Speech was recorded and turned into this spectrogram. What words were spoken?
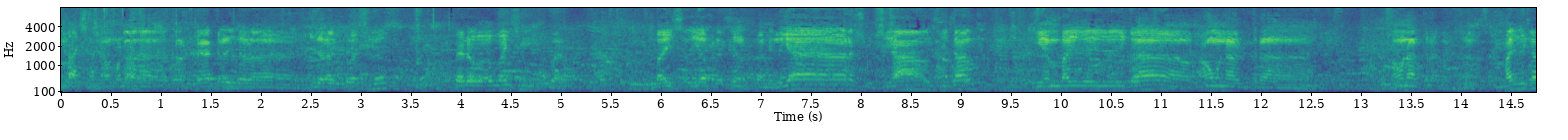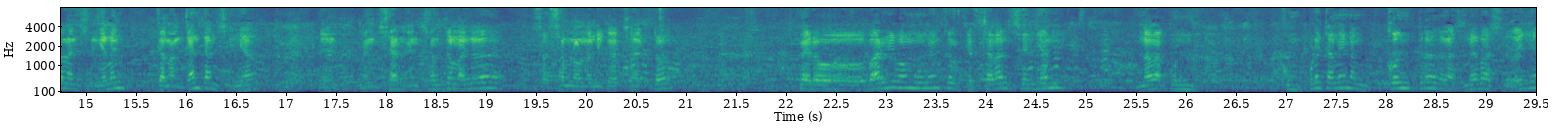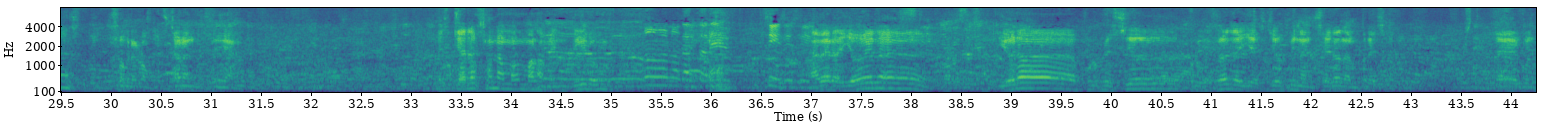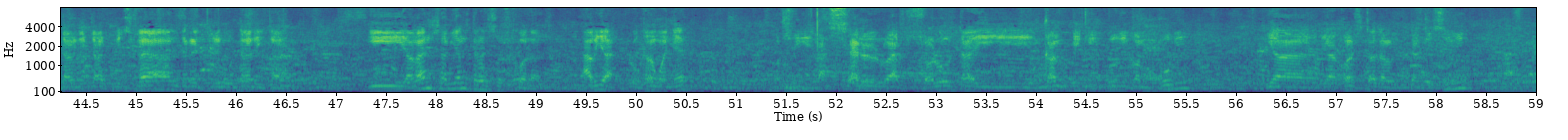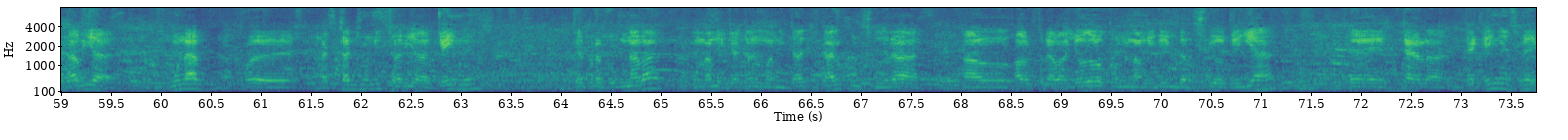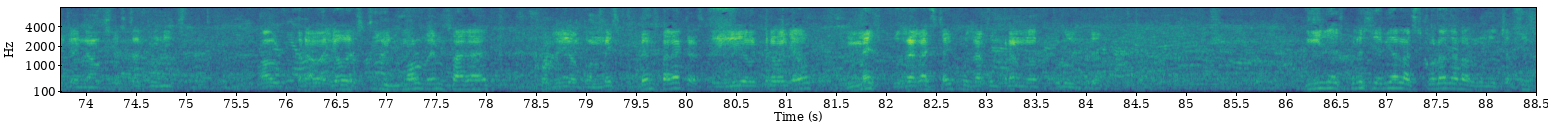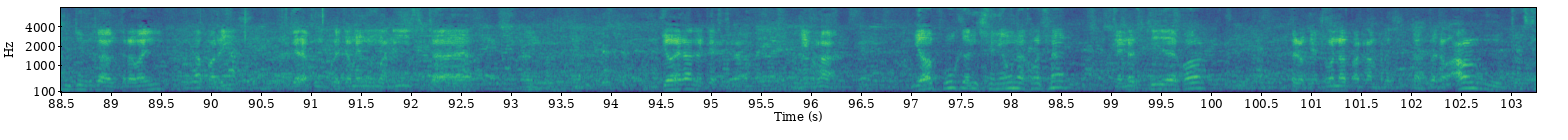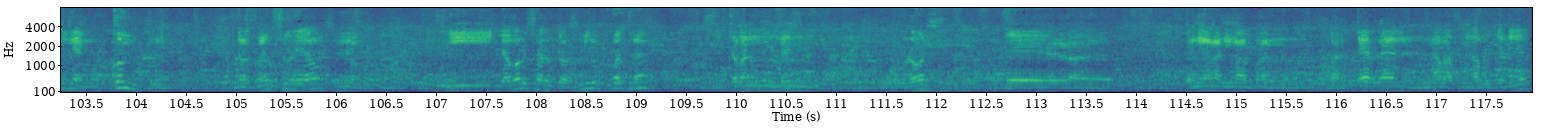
Em vaig enamorar de, del teatre i de la- i de l'actuació, però vaig incobert. Vaig cedir a pressions familiars, socials i tal, i em vaig dedicar a una altra, a una altra cosa. Em vaig dedicar a l'ensenyament, que m'encanta ensenyar. Eh, En, cert, en certa manera s'assembla una mica sector, però va arribar un moment que el que estava ensenyant anava con, completament en contra de les meves idees sobre el que estaven ensenyant. És que ara sona molt malament dir-ho, No, no, no. T'entenem. Sí, sí, sí. a veure, jo era, jo era professor, professor de gestió financera d'empresa, eh, comptabilitat fiscal, dret tributari i tal. I abans hi havia tres escoles. Hi havia el que ha guanyat, o sigui, la selva absoluta i campi qui pugui com pugui, i a, i a costa del, del que sigui. Hi havia una... Eh, als Estats Units havia Keynes, que propugnava una miqueta d'humanitat i tal, considerar el, el treballador com la millor inversió que hi ha, eh, que, la, que Keynes ve que en els Estats Units el treballador estigui molt ben pagat, perquè jo, com més ben pagat estigui el treballador, més podrà gastar i podrà comprar nous productes. I després hi havia l'escola de l'Organització Científica del Treball a París, que era completament humanista. Jo era d'aquesta. I clar, jo puc ensenyar una cosa que no estigui d'acord, però que és bona per l'empresa. Però algú que estigui en contra dels meus ideals, no. I llavors, el 2004, estava en un moment horrorós, eh, la, tenia l'animal per, per terra, anava a fer una bogeria,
